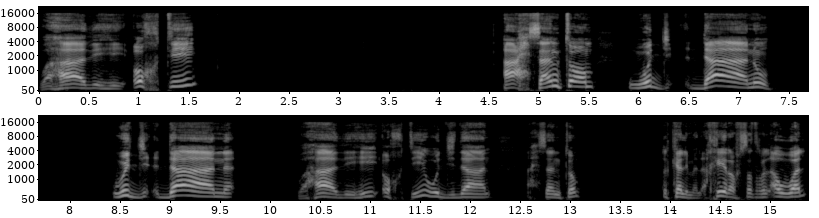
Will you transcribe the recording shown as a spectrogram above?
وهذه أختي. أحسنتم. وجدان. وجدان. وهذه أختي وجدان. أحسنتم. الكلمة الأخيرة في السطر الأول.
